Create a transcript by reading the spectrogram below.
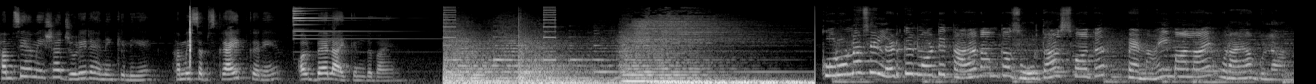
हमसे हमेशा जुड़े रहने के लिए हमें सब्सक्राइब करें और बेल आइकन दबाएँ। कोरोना से लड़कर लौटे ताराराम का जोरदार स्वागत, पहनाई मालाएँ, उड़ाया गुलाल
